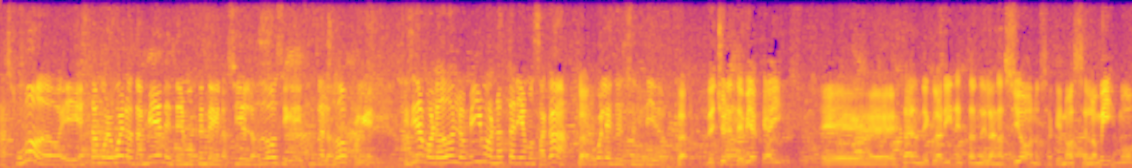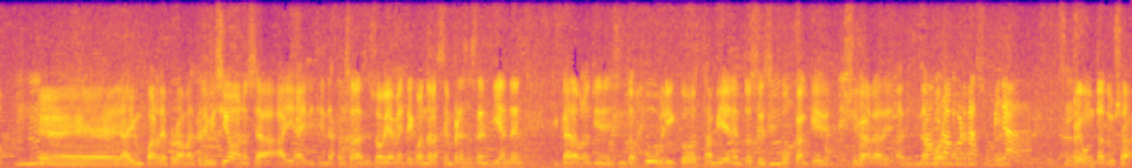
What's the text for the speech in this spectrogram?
a su modo y está muy bueno también y tenemos gente que nos sigue los dos y que disfruta los dos porque Si hiciéramos los dos lo mismo, no estaríamos acá. Claro. ¿Cuál es el sentido? Claro. De hecho, en este viaje hay eh, están de Clarín, están de La Nación, o sea que no hacen lo mismo. Eh, hay un par de programas de televisión, o sea, hay, hay distintas personas. Eso obviamente cuando las empresas entienden que cada uno tiene distintos públicos también, entonces buscan que llegar a, a distintas Cada uno aporta su mirada. Sí, sí. Pregunta tuya.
